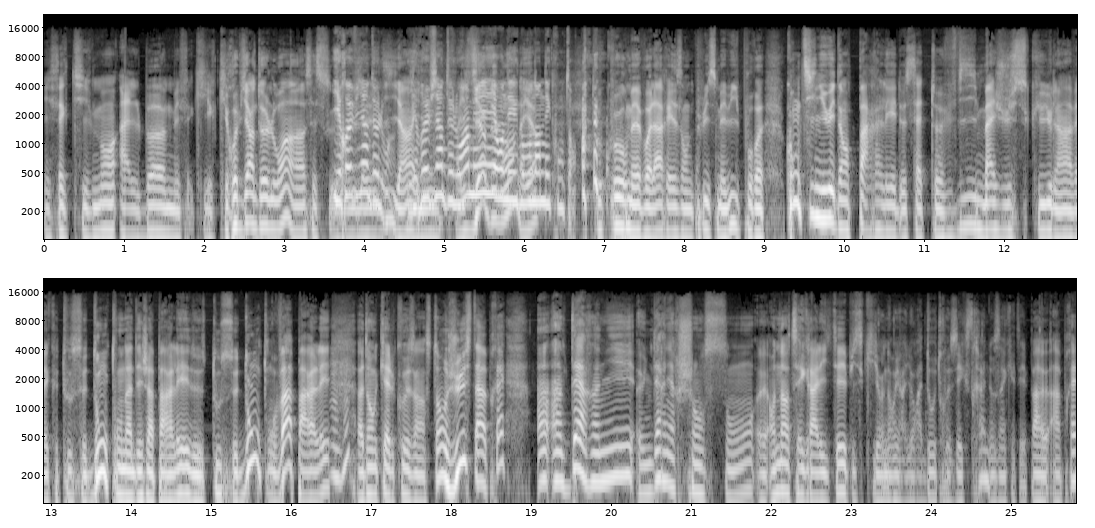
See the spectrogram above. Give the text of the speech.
Effectivement, album qui, qui revient de loin. hein, que Il revient de loin. dit, hein, il, revient de loin, mais de on loin, est on d'ailleurs. en est content. tout court, mais voilà, raison de plus. Mais oui, pour euh, continuer d'en parler de cette vie majuscule, hein, avec tout ce dont on a déjà parlé, de tout ce dont on va parler Mhm. euh, dans quelques instants, juste après un, un dernier, une dernière chanson euh, en intégralité, puisqu'il y y aura d'autres extraits, ne vous inquiétez pas après.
